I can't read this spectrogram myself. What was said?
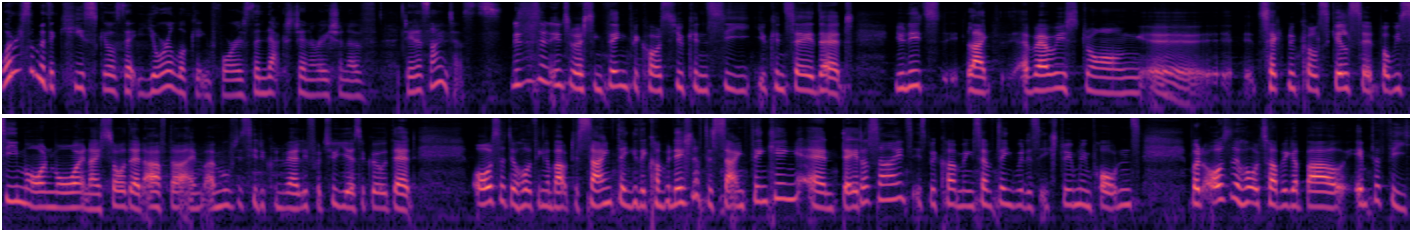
what are some of the key skills that you're looking for as the next generation of data scientists? This is an interesting thing because you can see, you can say that you need like a very strong uh, technical skill set, but we see more and more, and I saw that after I, I moved to Silicon Valley for two years ago, that also the whole thing about design thinking, the combination of design thinking and data science is becoming something which is extremely important. But also the whole topic about empathy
